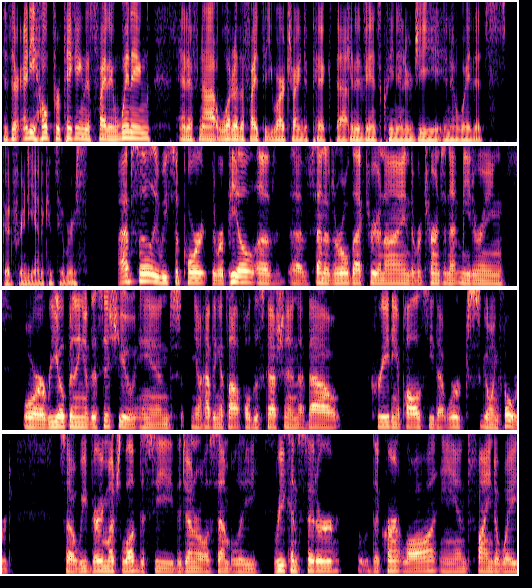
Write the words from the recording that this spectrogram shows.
is there any hope for picking this fight and winning and if not what are the fights that you are trying to pick that can advance clean energy in a way that's good for indiana consumers absolutely we support the repeal of, of senate enrolled act 309 the return to net metering or reopening of this issue and you know having a thoughtful discussion about creating a policy that works going forward so we'd very much love to see the General Assembly reconsider the current law and find a way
